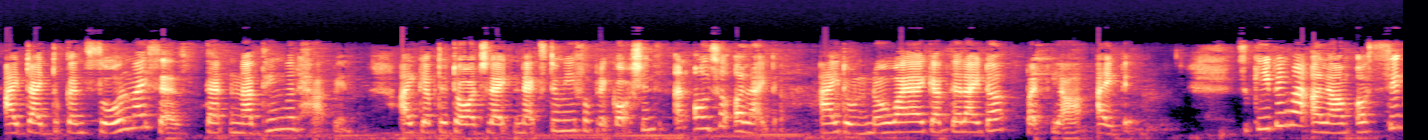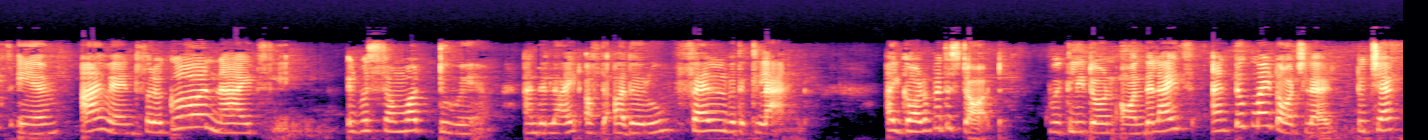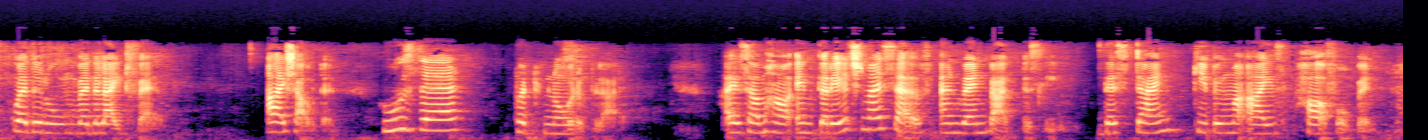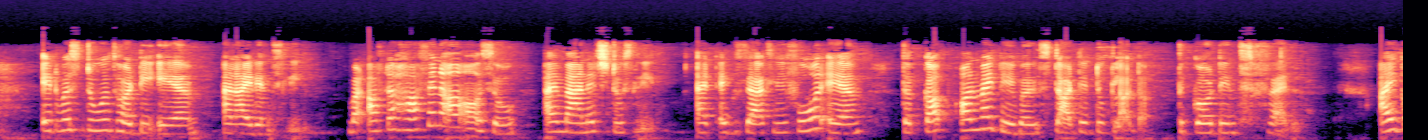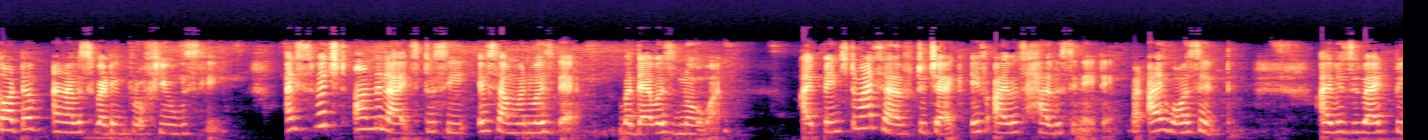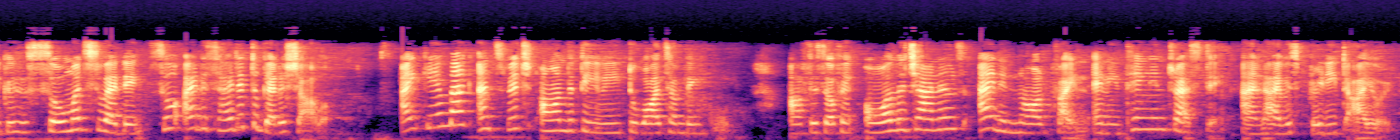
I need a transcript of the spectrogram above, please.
I tried to console myself that nothing will happen. I kept a torchlight next to me for precautions and also a lighter. I don't know why I kept the lighter, but yeah, I did. So, keeping my alarm of 6 am, I went for a good night's sleep. It was somewhat 2 am, and the light of the other room fell with a clang. I got up with a start quickly turned on the lights and took my torchlight to check where the room where the light fell. I shouted, Who's there? But no reply. I somehow encouraged myself and went back to sleep, this time keeping my eyes half open. It was 2:30 a.m. and I didn't sleep. But after half an hour or so, I managed to sleep. At exactly 4 a.m., the cup on my table started to clutter. The curtains fell. I got up and I was sweating profusely. I switched on the lights to see if someone was there, but there was no one. I pinched myself to check if I was hallucinating, but I wasn't. I was wet because of so much sweating, so I decided to get a shower. I came back and switched on the TV to watch something cool. After surfing all the channels, I did not find anything interesting and I was pretty tired.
